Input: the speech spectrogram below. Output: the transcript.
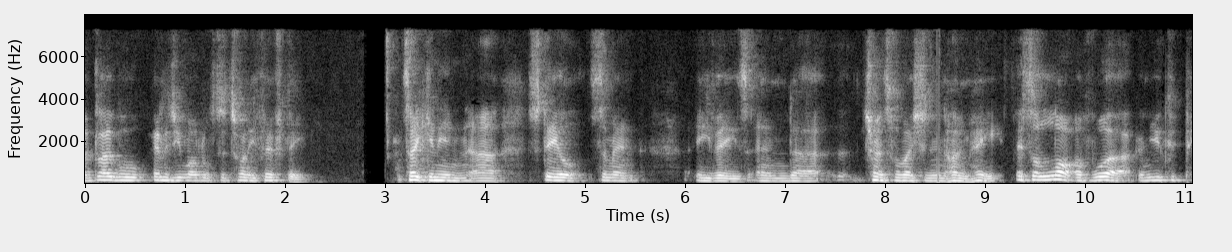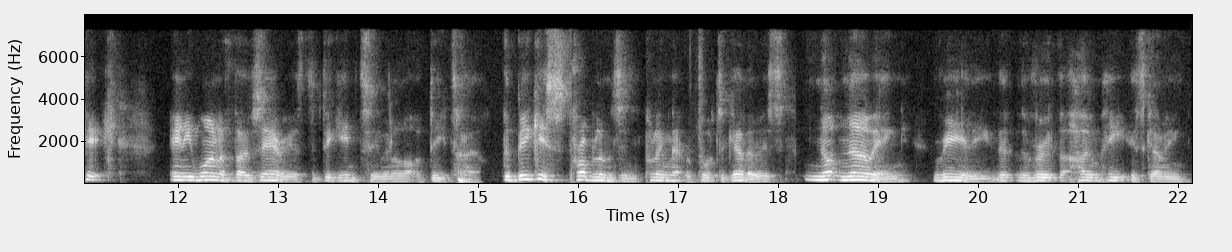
a, global energy model to 2050, taking in uh, steel, cement, EVs, and uh, transformation in home heat. It's a lot of work, and you could pick any one of those areas to dig into in a lot of detail. The biggest problems in pulling that report together is not knowing really the, the route that home heat is going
